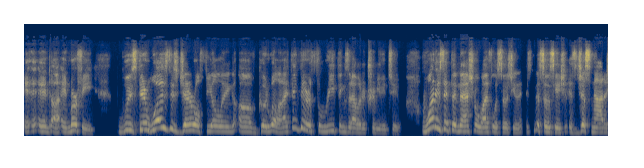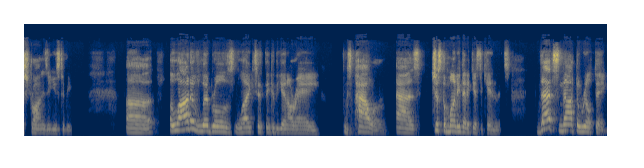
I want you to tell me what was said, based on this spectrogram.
and and, uh, and Murphy, was there was this general feeling of goodwill, and I think there are three things that I would attribute it to. One is that the National Rifle Association Association is just not as strong as it used to be. Uh, a lot of liberals like to think of the NRA's power as just the money that it gives to candidates. That's not the real thing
